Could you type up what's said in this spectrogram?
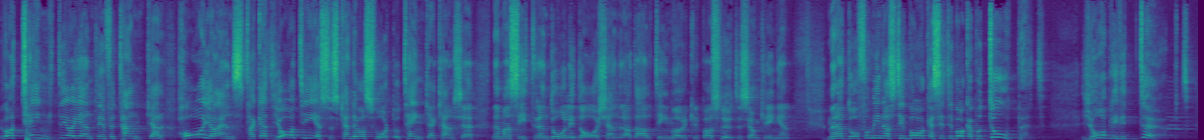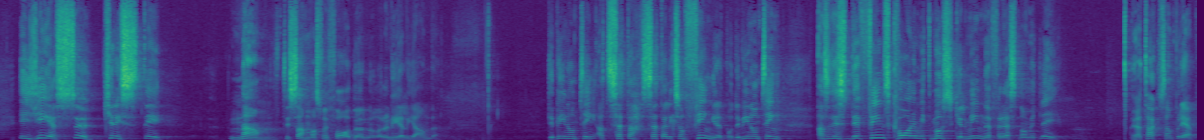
Vad tänkte jag egentligen för tankar? Har jag ens tackat ja till Jesus? Kan det vara svårt att tänka kanske när man sitter en dålig dag och känner att allting mörkret bara sluter sig omkring en. Men att då få minnas tillbaka, se tillbaka på dopet. Jag har blivit döpt i Jesu Kristi namn tillsammans med Fadern och den helige Ande. Det blir någonting att sätta, sätta liksom fingret på. Det blir någonting, alltså det, det finns kvar i mitt muskelminne för resten av mitt liv. Och jag är tacksam på det.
